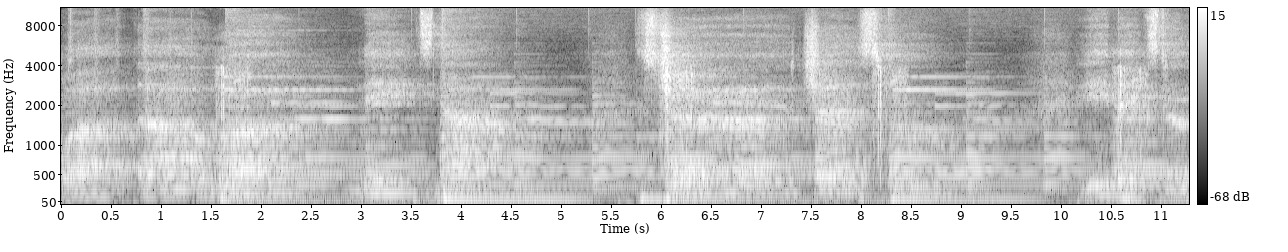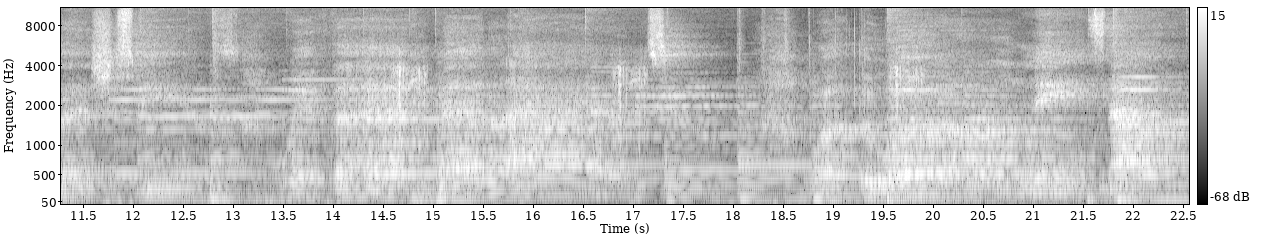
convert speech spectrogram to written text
What the world needs now is church's food. He makes delicious meals with the heavy the world needs now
